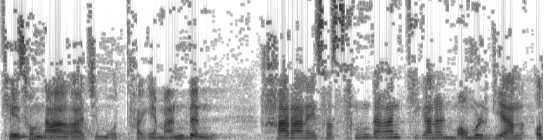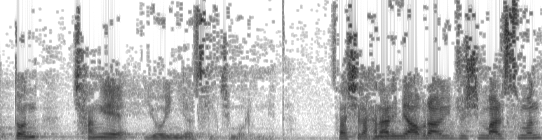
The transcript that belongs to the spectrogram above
계속 나아가지 못하게 만든 하란에서 상당한 기간을 머물게 한 어떤 장애 요인이었을지 모릅니다. 사실 하나님이 아브라함에게 주신 말씀은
